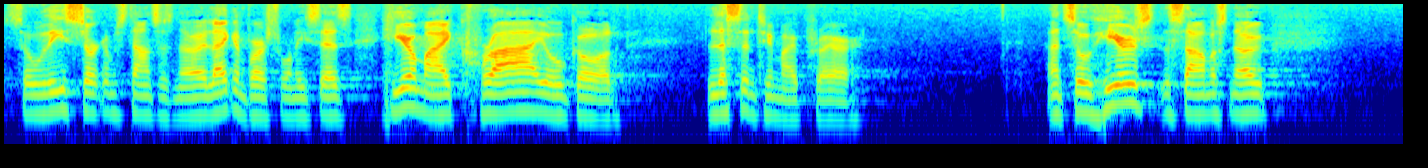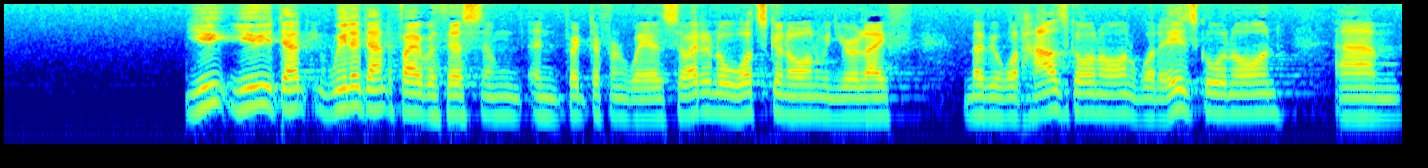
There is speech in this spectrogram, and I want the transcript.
So these circumstances now, like in verse 1, he says, Hear my cry, O God. Listen to my prayer. And so here's the psalmist now. You, you will identify with this in, in different ways. So I don't know what's going on in your life, maybe what has gone on, what is going on. Um,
